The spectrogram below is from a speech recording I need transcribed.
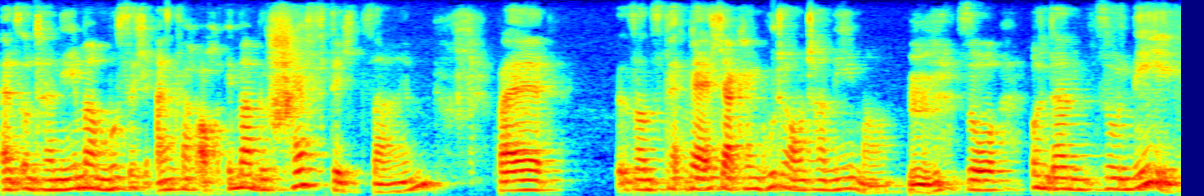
als Unternehmer muss ich einfach auch immer beschäftigt sein weil sonst wäre ich ja kein guter Unternehmer. Mhm. So, und dann so, nee,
